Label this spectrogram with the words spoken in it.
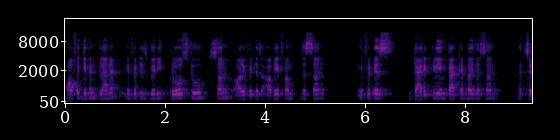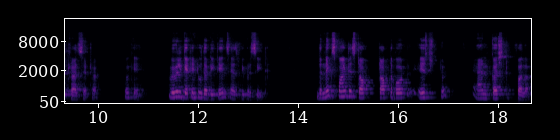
of a given planet if it is very close to sun or if it is away from the sun if it is directly impacted by the sun etc etc okay we will get into the details as we proceed the next point is talk, talked about Isht and Kasht Phala.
